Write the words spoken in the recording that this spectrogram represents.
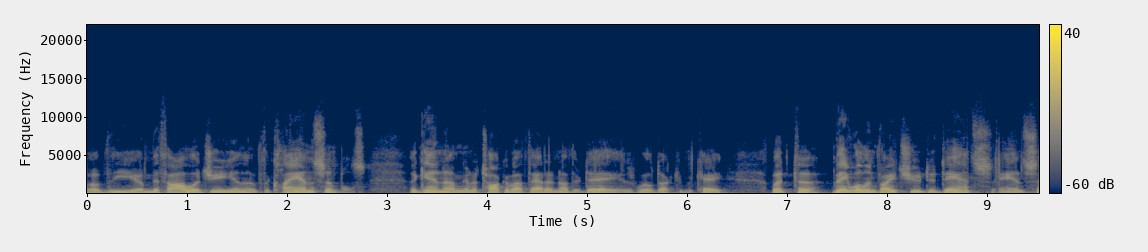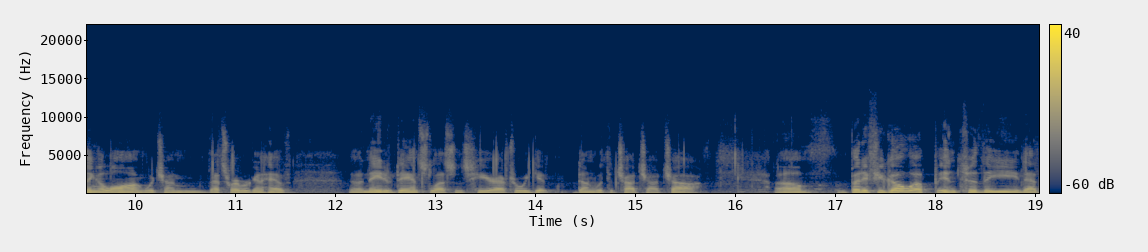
of the uh, mythology and of the clan symbols. Again, I'm going to talk about that another day, as will Dr. McKay. But uh, they will invite you to dance and sing along, which I'm. That's why we're going to have uh, native dance lessons here after we get done with the cha-cha-cha. Um, but if you go up into the that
